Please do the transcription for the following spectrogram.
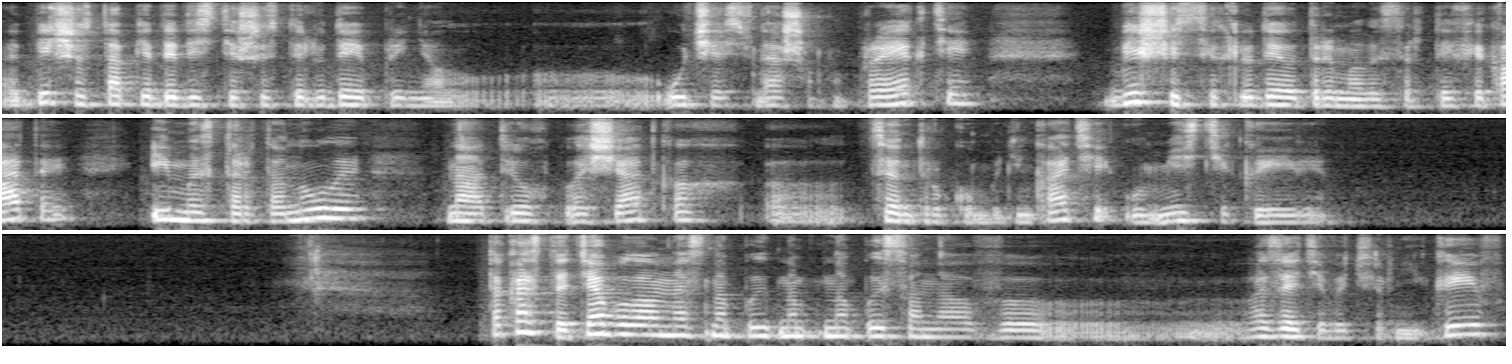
Більше 156 людей прийняло участь в нашому проєкті. Більшість цих людей отримали сертифікати, і ми стартанули на трьох площадках Центру комунікацій у місті Києві. Така стаття була у нас написана в газеті Вечірній Київ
